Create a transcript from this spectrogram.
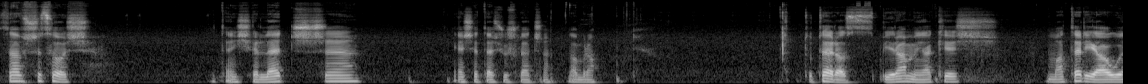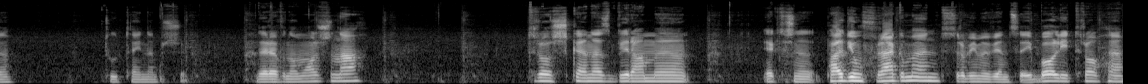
Zawsze coś. Ten się leczy. Ja się też już leczę. Dobra. To teraz zbieramy jakieś materiały. Tutaj na przykład. Drewno można troszkę nazbieramy. Jak to się nazywa? Fragment. Zrobimy więcej boli trochę.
